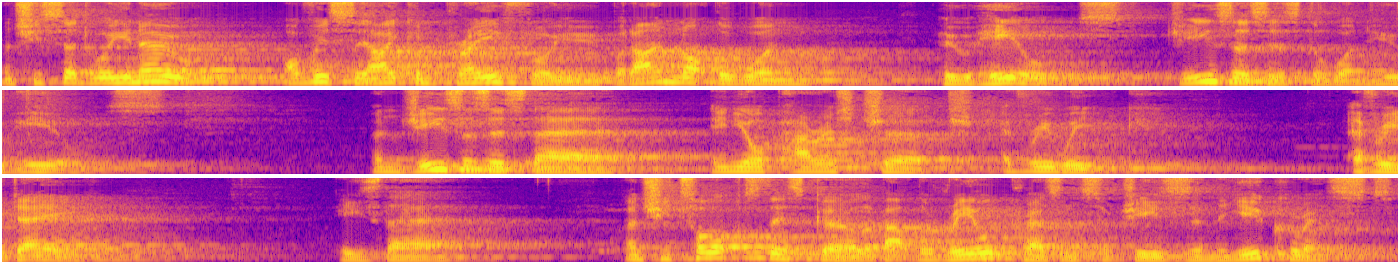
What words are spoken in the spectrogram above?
And she said, Well, you know, obviously I can pray for you, but I'm not the one who heals. Jesus is the one who heals. And Jesus is there in your parish church every week, every day. He's there. And she talks to this girl about the real presence of Jesus in the Eucharist.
